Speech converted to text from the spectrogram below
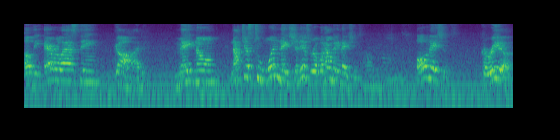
of the everlasting God, made known not just to one nation, Israel, but how many nations? All nations. Korea,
